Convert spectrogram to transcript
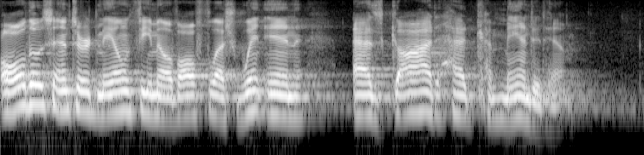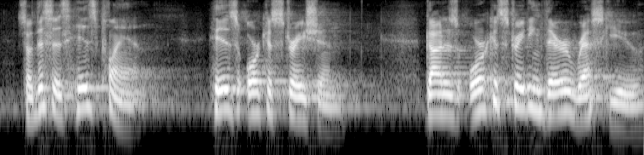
All those entered, male and female of all flesh, went in as God had commanded him. So this is his plan, his orchestration. God is orchestrating their rescue.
